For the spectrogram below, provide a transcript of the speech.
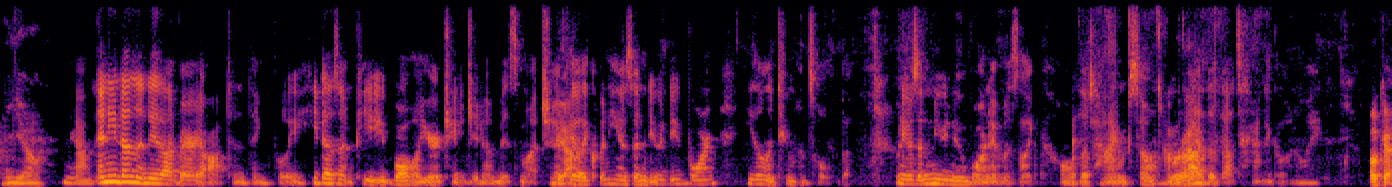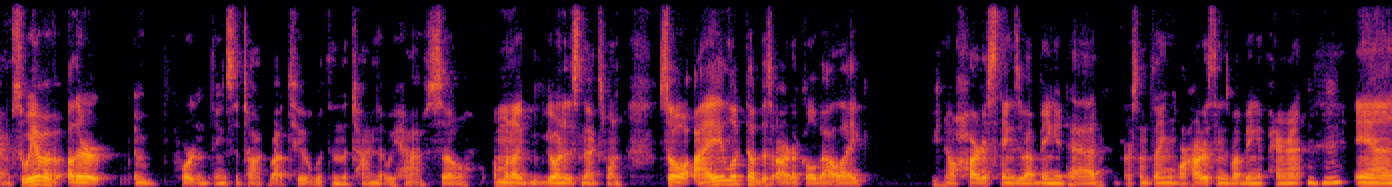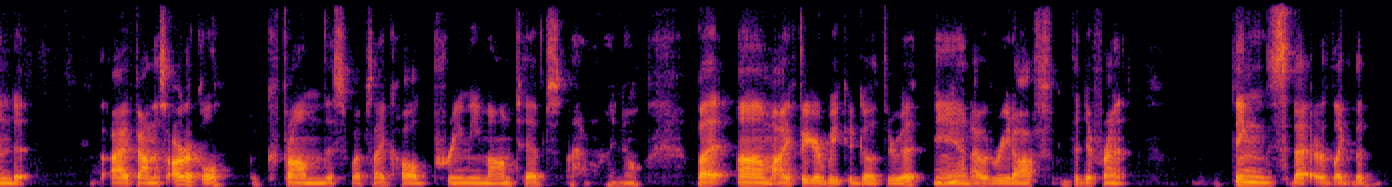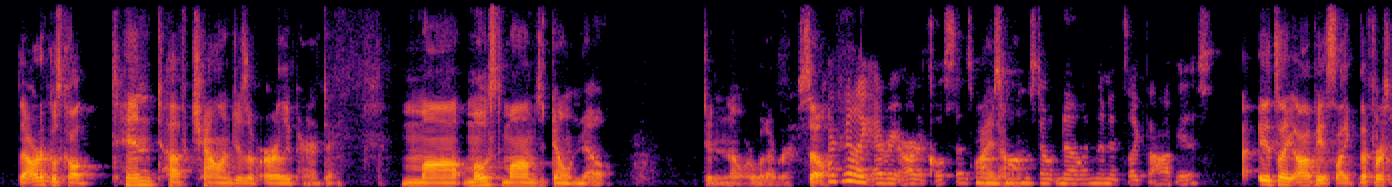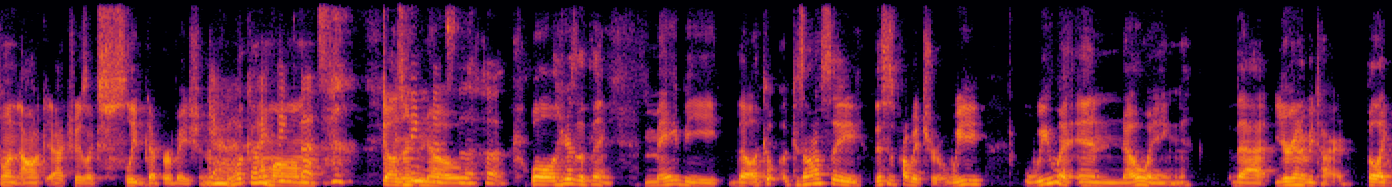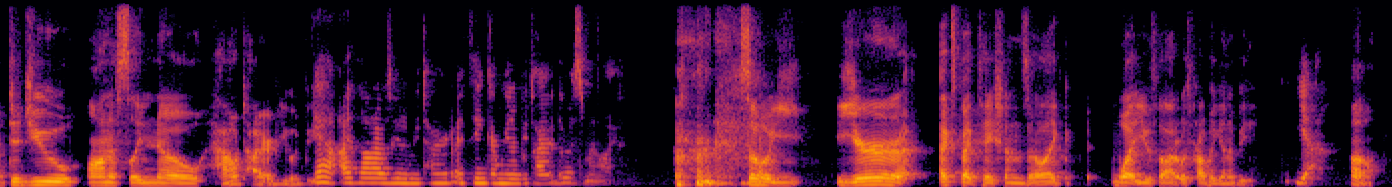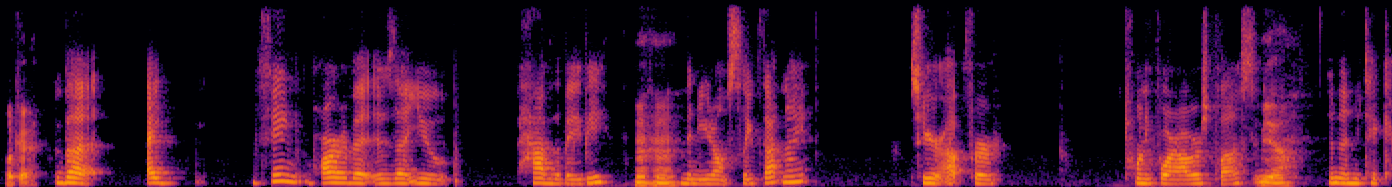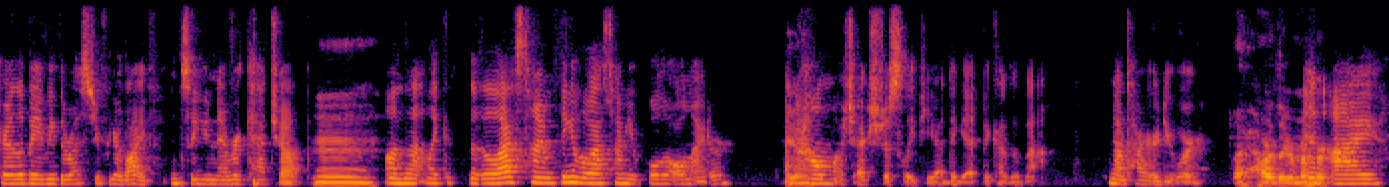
yeah Yeah, and he doesn't do that very often. Thankfully, he doesn't pee while you're changing him as much. I Yeah. feel like when he was a new newborn, he's only two months old, but when he was a new newborn, it was like all the time. So I'm Right. glad that that's kind of going away. Okay, so we have other important things to talk about too within the time that we have. So I'm gonna go into this next one. So I looked up this article about like, you know, hardest things about being a dad or something, or hardest things about being a parent, Mm-hmm. and I found this article from this website called Preemie Mom Tips. I don't really know, but um, I figured we could go through it Mhm. and I would read off the different things that are like the the article is called 10 tough challenges of early parenting. Mom, most moms don't know. Didn't know or whatever. So I feel like every article says most moms don't know, and then it's like the obvious. it's like obvious. Like the first one actually is like sleep deprivation. I mean, what kind of I mom think that's doesn't know the hook. Well, here's the thing. Maybe the because honestly, this is probably true. We we went in knowing that you're gonna be tired, but like, did you honestly know how tired you would be? Yeah, I thought I was gonna be tired. I think I'm gonna be tired the rest of my life. so y- your expectations are like what you thought it was probably gonna be. Yeah. Oh, okay. But I think part of it is that you have the baby, Mm-hmm. then you don't sleep that night. So you're up for 24 hours plus, Yeah. and then you take care of the baby the rest of your life. And so you never catch up Mm, on that. Like the, the last time, think of the last time you pulled an all nighter and Yeah. how much extra sleep you had to get because of that. And how tired you were. I hardly remember. And I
